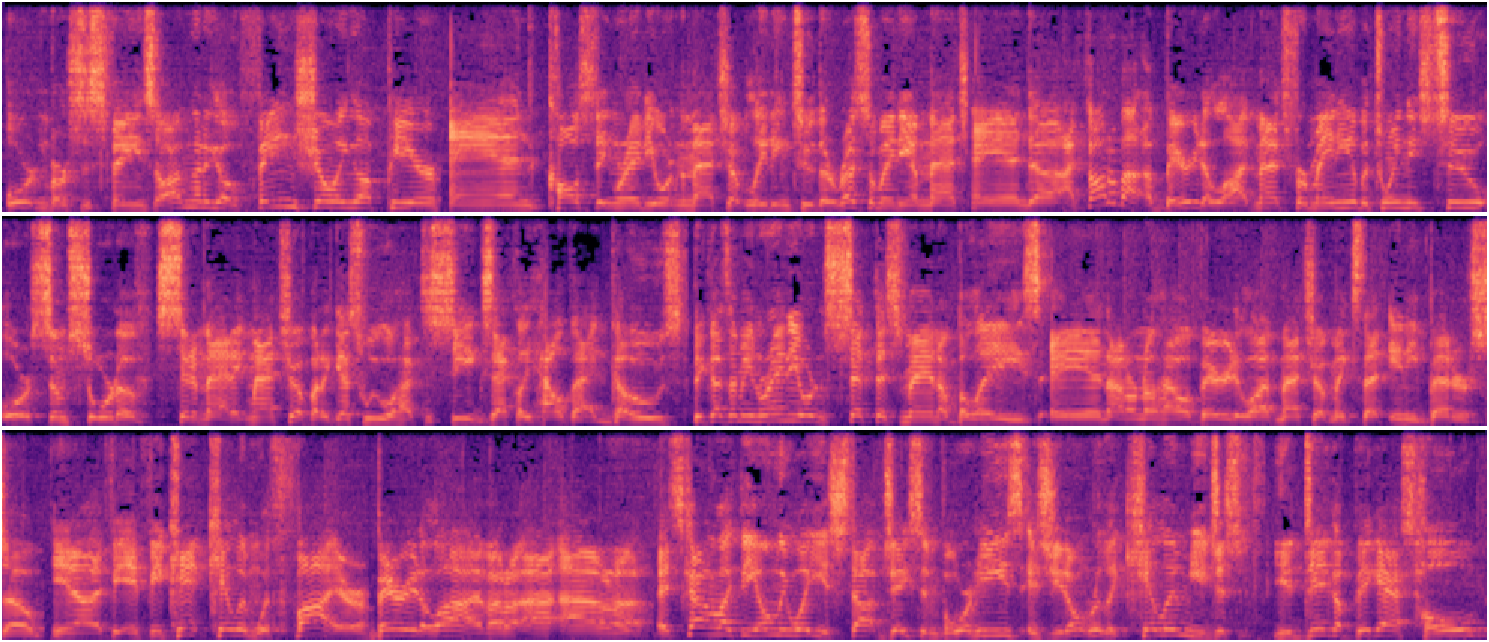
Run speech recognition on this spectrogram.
Orton versus Fiend, so I'm going to go Fiend showing up here and costing Randy Orton the matchup, leading to their WrestleMania match, and uh, I thought about a Buried Alive match for Mania between these two, or some sort of cinematic matchup, but I guess we will have to see exactly how that goes, because, I mean, Randy Orton set this man ablaze, and I don't know how a Buried Alive matchup makes that any better. So, you know, if, if you can't kill him with fire, buried alive, I don't, I, I don't know. It's kind of like the only way you stop Jason Voorhees is you don't really kill him. You just, you dig a big ass hole,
